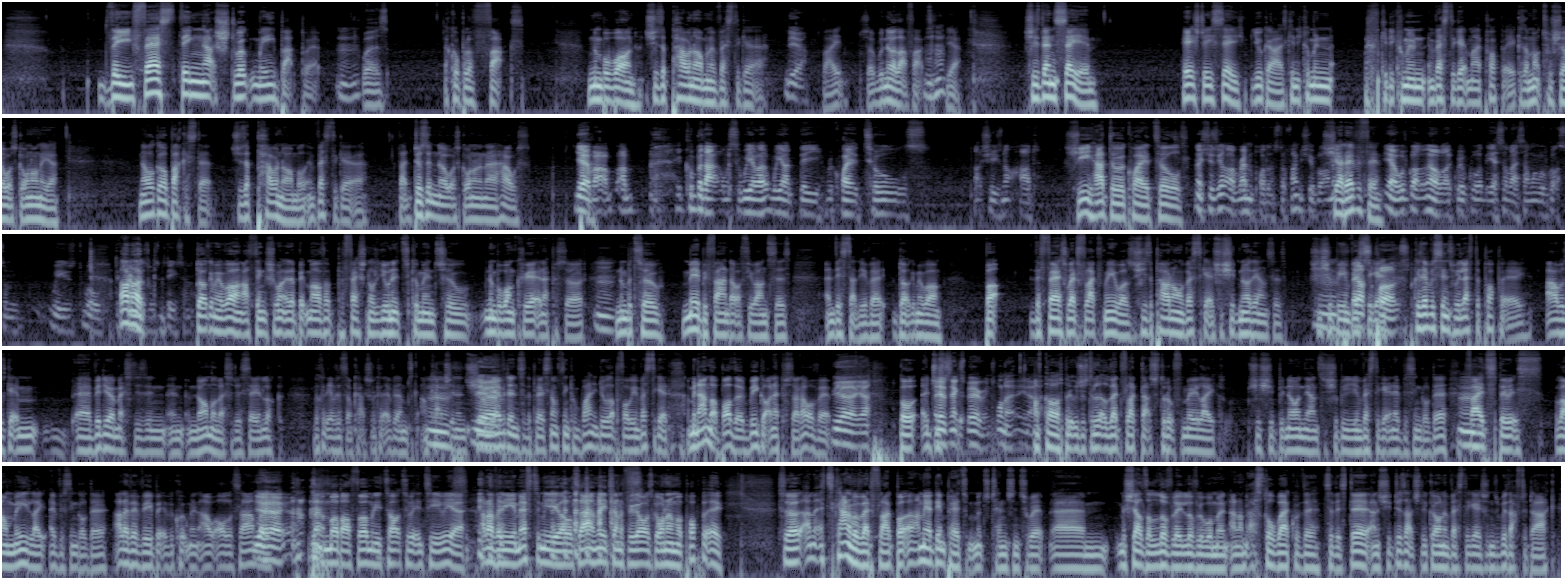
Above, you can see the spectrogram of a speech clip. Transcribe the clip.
The first thing that struck me back, Brett, Mm. was a couple of facts. Number one, she's a paranormal investigator, Yeah. right? So we know that fact. Mhm. Yeah. She's then saying, HGC, you guys, can you come in? Can you come in and investigate my property? Because I'm not too sure what's going on here. Now I'll go back a step. She's a paranormal investigator that doesn't know what's going on in her house. Yeah, but I, I, it could be that obviously we had, we had the required tools that she's not had. She had the required tools. No, she's got a REM pod and stuff, hasn't she? But I She mean, had everything. Yeah, we've got no, like we've got the SLS and we've got some. We used well. The Oh, no, was decent. Don't get me wrong. I think she wanted a bit more of a professional unit to come in to number one, create an episode. Mm. Number two, maybe find out a few answers, and this, that, the other. Don't get me wrong, but the first red flag for me was she's a paranormal investigator. She should know the answers. She should be Mm, investigating because ever since we left the property, I was getting uh, video messages and, and normal messages saying, "Look, look at the evidence I'm catching. Look at the evidence I'm Mm, catching, and show yeah. evidence of the place." And I'm thinking, why didn't you do that before we investigate? I mean, I'm not bothered. We got an episode out of it, Yeah, yeah. but it and it was an experience, wasn't it? You know. of course, but it was just a little red flag that stood up for me. Like she should be knowing the answer. Should be investigating every single day. If Mm. I had spirits around me like every single day, I'll have every bit of equipment out all the time. Like, yeah, like a mobile phone when you talk to it in TV. I'd have an EMF to me all the time, me trying to figure out what's going on in my property. So I mean, it's kind of a red flag, but I mean, I didn't pay too much attention to it. Um, Michelle's a lovely, lovely woman, and I'm, I still work with her to this day. And she does actually go on investigations with After Dark,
